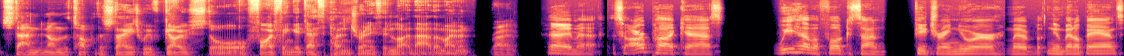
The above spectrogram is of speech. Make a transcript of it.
standing on the top of the stage with Ghost or Five Finger Death Punch or anything like that at the moment. Right. Hey, Matt. So our podcast, we have a focus on featuring newer nu metal bands.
